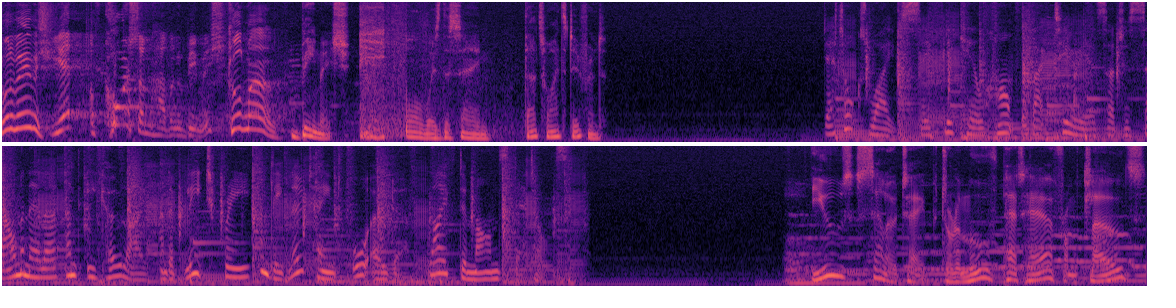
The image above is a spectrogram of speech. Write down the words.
You want a Beamish? Yep, of course I'm having a Beamish. Good man. Beamish. Always the same. That's why it's different. Dettox wipes safely kill harmful bacteria such as Salmonella and E. coli and are bleach-free and leave no taint or odour. Life demands Dettox. Use sellotape to remove pet hair from clothes,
